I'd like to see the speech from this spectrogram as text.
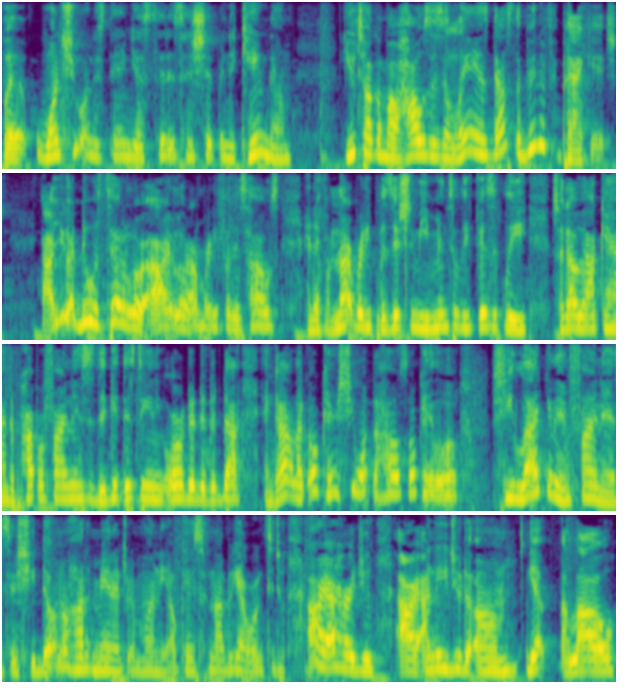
But once you understand your citizenship in the kingdom, you talking about houses and lands, that's the benefit package. All you gotta do is tell the Lord, all right, Lord, I'm ready for this house. And if I'm not ready, position me mentally, physically, so that way I can have the proper finances to get this thing in order. Da, da, da. And God, like, okay, she want the house. Okay, Lord, she lacking in finances. She don't know how to manage her money. Okay, so now we got work to do. All right, I heard you. All right, I need you to um, yep, allow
